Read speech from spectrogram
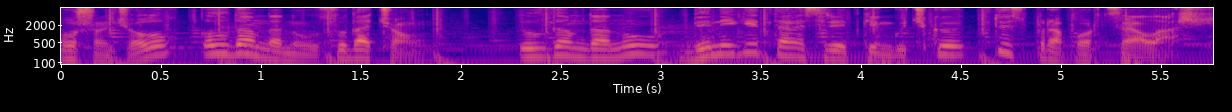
ошончолук ылдамдануусу да чоң. Ылдамдануу денеге таасир эткен күчкө түз пропорциялаш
